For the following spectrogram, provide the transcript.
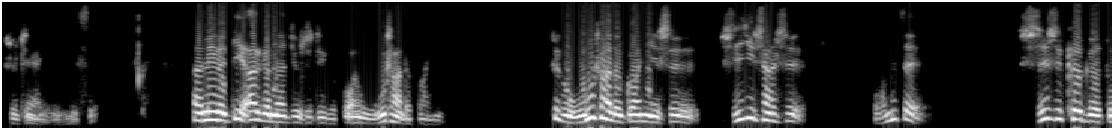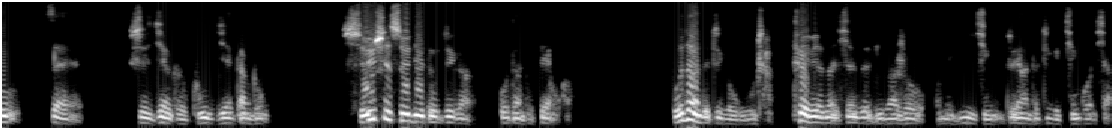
是这样一个意思。那另外第二个呢，就是这个观无常的观念。这个无常的观念是实际上是我们在时时刻刻都在。时间和空间当中，随时随地都这个不断的变化，不断的这个无常。特别呢，现在比方说我们疫情这样的这个情况下，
